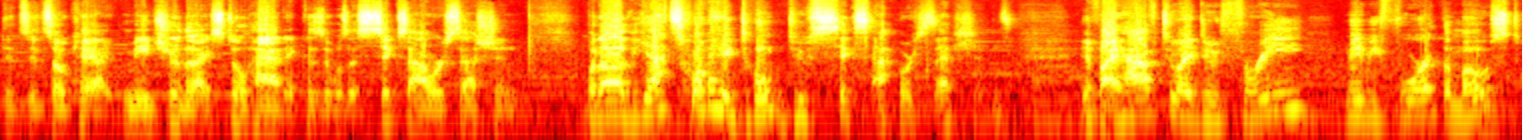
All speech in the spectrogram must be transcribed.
It's, it's okay. I made sure that I still had it because it was a six-hour session. But uh, that's why I don't do six-hour sessions. If I have to, I do three, maybe four at the most.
